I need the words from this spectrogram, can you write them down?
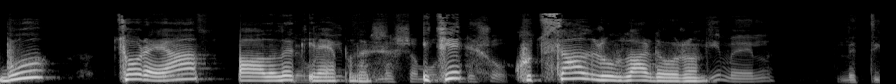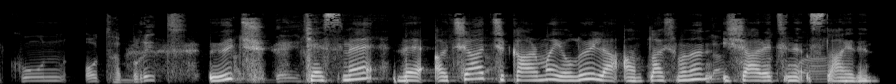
Bu Tora'ya bağlılık ile yapılır. İki, kutsal ruhlar doğurun. Üç, kesme ve açığa çıkarma yoluyla antlaşmanın işaretini ıslah edin.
